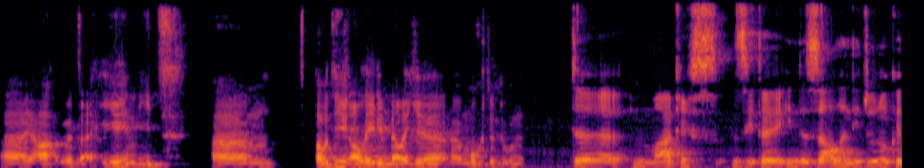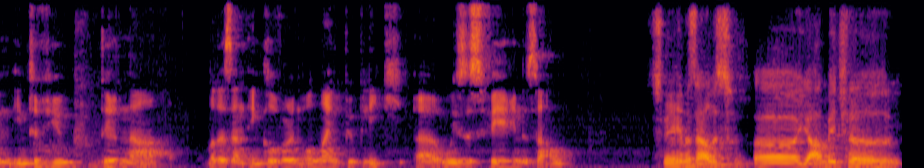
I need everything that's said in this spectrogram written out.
uh, ja, we het hier niet, um, dat we het hier alleen in België uh, mochten doen. De makers zitten in de zaal en die doen ook een interview daarna, maar dat is dan enkel voor een online publiek. Uh, hoe is de sfeer in de zaal? De sfeer in de zaal is ja, een beetje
